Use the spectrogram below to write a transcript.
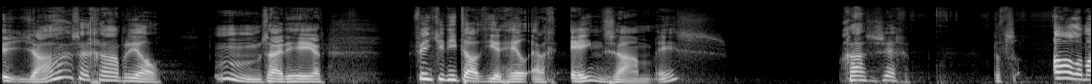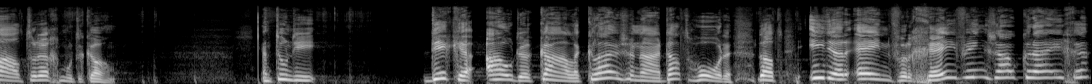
Ja, zei Gabriel. Hmm, zei de Heer. Vind je niet dat het hier heel erg eenzaam is? Ga ze zeggen dat ze allemaal terug moeten komen. En toen die dikke, oude, kale kluizenaar dat hoorde, dat iedereen vergeving zou krijgen,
